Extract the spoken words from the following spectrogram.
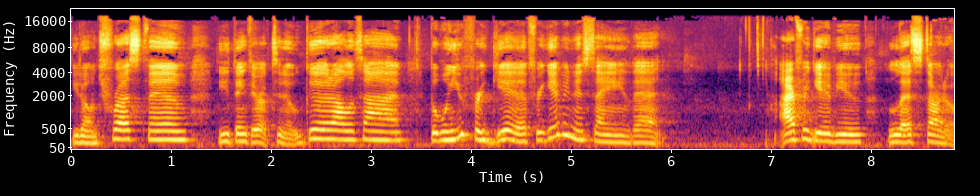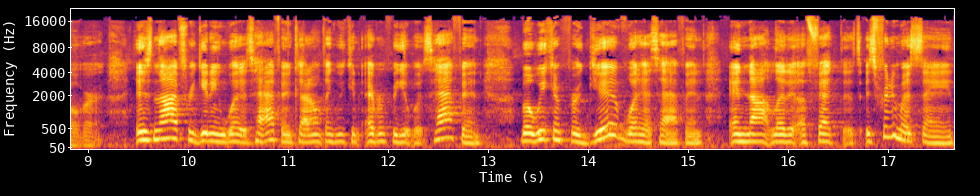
You don't trust them. You think they're up to no good all the time. But when you forgive, forgiving is saying that I forgive you. Let's start over. It's not forgetting what has happened because I don't think we can ever forget what's happened, but we can forgive what has happened and not let it affect us. It's pretty much saying,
